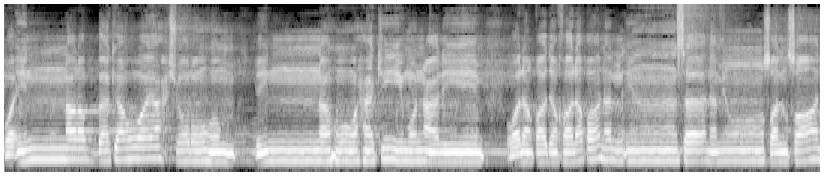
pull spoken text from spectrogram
وإن ربك هو يحشرهم إنه حكيم عليم. ولقد خلقنا الإنسان من صلصال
